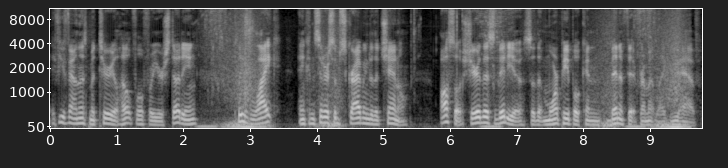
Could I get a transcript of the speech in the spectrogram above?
If you found this material helpful for your studying, please like and consider subscribing to the channel. Also, share this video so that more people can benefit from it like you have.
